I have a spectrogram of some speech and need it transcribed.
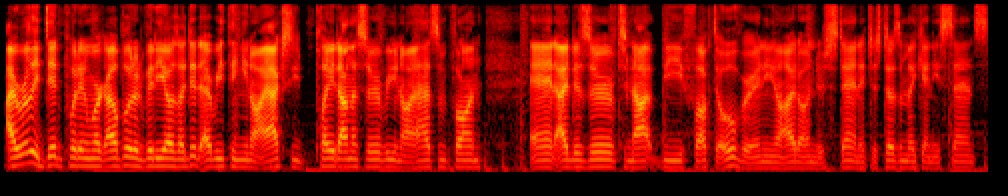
I really did put in work. I uploaded videos. I did everything. You know, I actually played on the server. You know, I had some fun. And I deserve to not be fucked over. And you know, I don't understand. It just doesn't make any sense.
